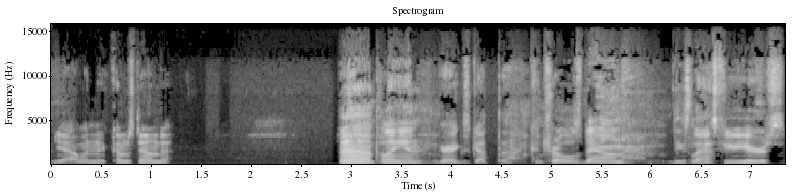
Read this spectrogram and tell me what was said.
yeah, when it comes down to uh, playing, Greg's got the controls down these last few years.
